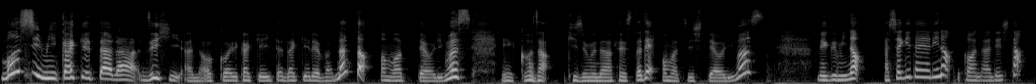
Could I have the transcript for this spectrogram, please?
もし見かけたらぜひあのお声かけいただければなと思っております、えー、講座キジムナーフェスタでお待ちしております。めぐみのあしゃぎだよりのコーナーでした。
